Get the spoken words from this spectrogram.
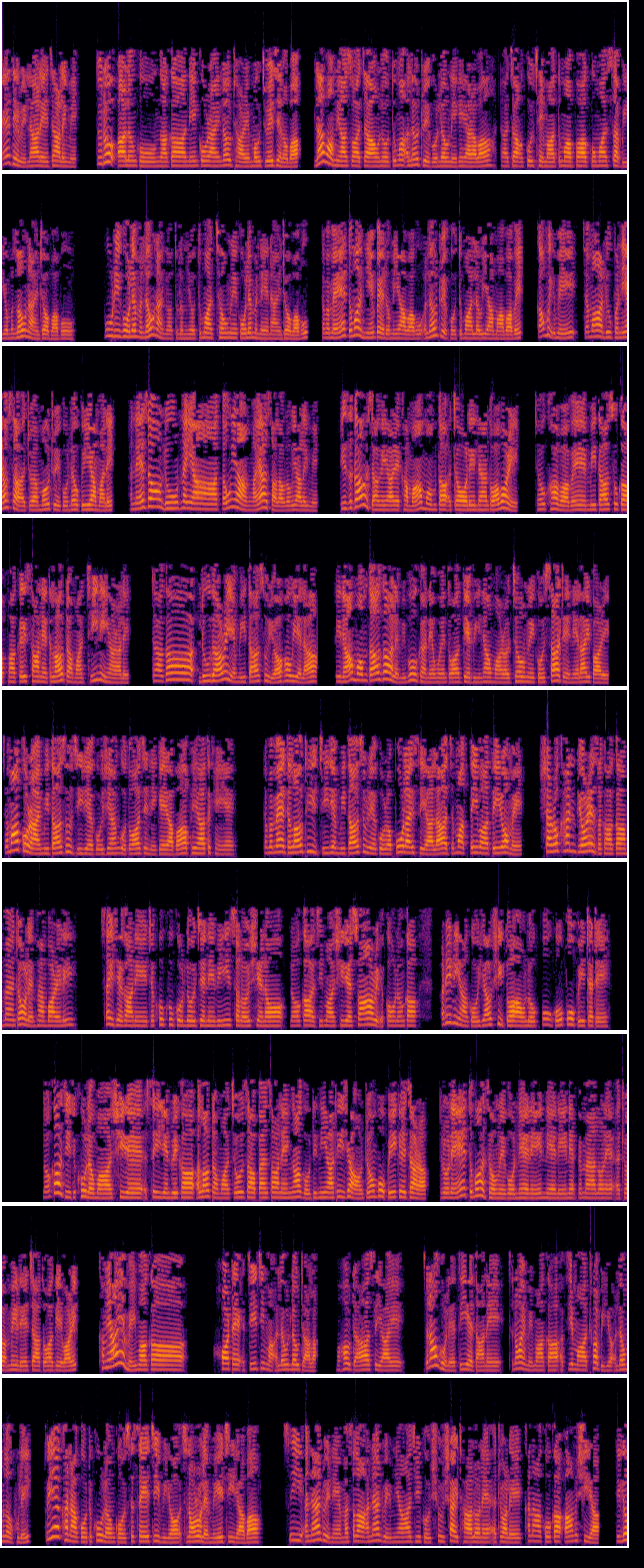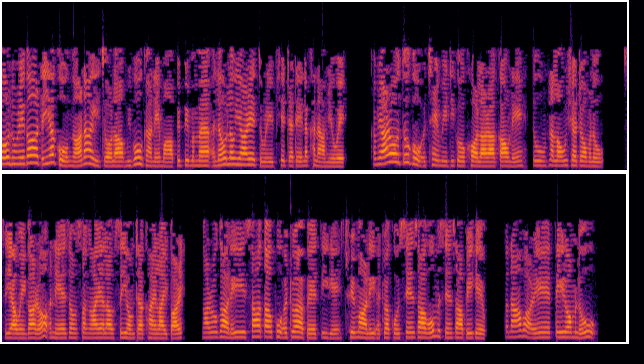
ဧည့်သည်တွေ လာလေကြလိမ့်မယ် သူတို့အားလုံးကို ငါက နင်းကိုယ်တိုင်လှုပ်ထားတဲ့ မုတ်ကျွေးခြင်းလို့ပါ လပေါင်းများစွာကြာအောင်လို့ သူမ အလုပ်တွေကို လုပ်နေခဲ့ရတာပါ ဒါကြောင့် အခုချိန်မှာ သူမ ဘာကိုမှ ဆက်ပြီးတော့မလုပ်နိုင်တော့ပါဘူး ပူရီကိုလည်းမလုံနိုင်တော့သူလိုမျိုးသူမဂျုံတွေကိုလည်းမနေနိုင်တော့ပါဘူးဒါပေမဲ့သူမညင်းပယ်လို့မရပါဘူးအလုပ်တွေကိုသူမလုပ်ရမှာပါပဲကောင်းပြီအမေကျမလူဘယ်နှယောက်စာအတွက်မုတ်တွေကိုလုပ်ပေးရမှာလဲအနည်းဆုံးလူ200 300 500စာလောက်လုပ်ရလိမ့်မယ်ဒီစကားကိုကြားခဲ့ရတဲ့အခါမှာမောင်သားအတော်လေးလန့်သွားပါတယ်ဒုက္ခပါပဲမိသားစုကဘာကိစ္စနဲ့ဒီလောက်တောင်မှကြီးနေရတာလေဒါကလူသားတွေရဲ့မိသားစုရောဟုတ်ရဲ့လားဒီနောက်မောင်သားကလည်းမိဖို့ကန်နဲ့ဝင်သွားခဲ့ပြီးနောက်မှာတော့ဂျုံတွေကိုစတင်နေလိုက်ပါတယ် ကျမကိုယ်တိုင် မိသားစုကြီးထဲကို အရမ်းကို သွားချင်နေခဲ့တာပါ ဘုရားသခင်ရဲ့။ဒါပေမဲ့ ဒီလောက်ထိကြီးတဲ့ မိသားစုထဲကိုတော့ ပို့လိုက်စရာလား ကျမ သေပါသေတော့မယ်။ရှာရုခ် ခန်ပြောတဲ့စကားက မှန်တော့လည်း မှန်ပါတယ်လေ။စိတ်ထဲကနေ တစ်ခုခုကို လိုချင်နေပြီဆိုလို့ရှိရင်တော့ လောကကြီးမှာရှိတဲ့ စွမ်းအားတွေအကုန်လုံးက အဲဒီနေရာကို ရောက်ရှိသွားအောင်လို့ ပို့ကို ပို့ပေးတတ်တယ်။လောကကြီးတစ်ခုလုံးမှာရှိတဲ့ အစေရင်တွေက အဲလောက်တောင်မှ ကြိုးစားပမ်းစားနဲ့ ငါ့ကို ဒီနေရာထိရောက်အောင် တွန်းပို့ပေးခဲ့ကြတာ။ဒီလိုနဲ့ သူမဂျုံတွေကို နယ်နေ နယ်နေနဲ့ ပင်ပန်းလွန်းတဲ့အတွက် မေ့လျော့ကျသွားခဲ့ပါတယ် ခမ ्या ရဲ့မိန်းမကဟိုတယ်အကြီးကြီးမှာအလုပ်လုပ်တာလားမဟုတ်တာဆရာရဲ့ကျွန်တော်ကိုလည်းတည့်ရသားနဲ့ကျွန်တော်ရဲ့မိန်းမကအပြင်မှာထွက်ပြီးတော့အလုံးမလုပ်ဘူးလေသူရဲ့ခန္ဓာကိုယ်တစ်ခုလုံးကိုစစ်ဆေးကြည့်ပြီးတော့ကျွန်တော်တို့လည်းမေးကြည့်တာပါစီအနံ့တွေနဲ့မဆလာအနံ့တွေအများကြီးကိုရှူရှိုက်ထားလို့နဲ့အတွက်လည်းခန္ဓာကိုယ်ကအားမရှိတာဒီလိုလူတွေကတရက်ကို9နာရီကျော်လောက်မိဖို့ခံထဲမှာပေပေမမန်အလုပ်လုပ်ရတဲ့သူတွေဖြစ်တတ်တဲ့လက္ခဏာမျိုးပဲခမများတို့သူ့ကိုအချိန်မီဒီကိုခေါ်လာတာကောင်းတယ်သူနှလုံးရက်တော့မလို့ဆရာဝန်ကတော့အနည်းဆုံး15ရက်လောက်စေယုံတက်ခိုင်းလိုက်ပါတယ် ငါတို့ကလေစားတောက်ဖို့အတွက်ပဲတည်တယ်ချွေးမလေးအတွက်ကိုစဉ်းစားဖို့မစဉ်းစားပေးခဲ့တနာပါတယ်တေးတော့မလို့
